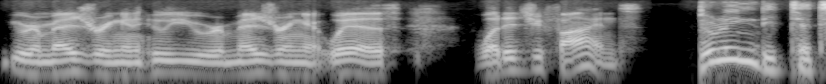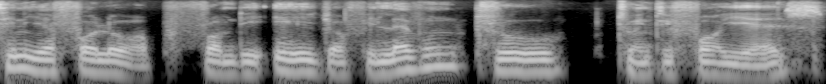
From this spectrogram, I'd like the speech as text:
you were measuring and who you were measuring it with, what did you find? During the 13 year follow up from the age of 11 through 24 years,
